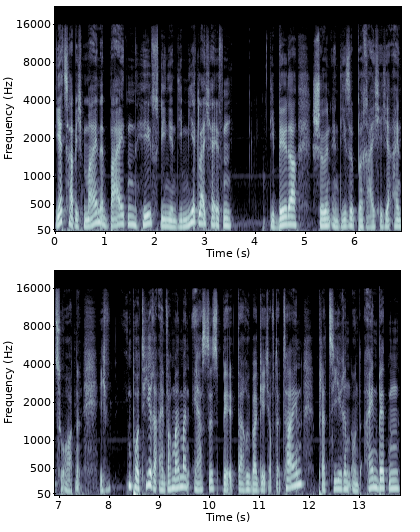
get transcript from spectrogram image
Jetzt habe ich meine beiden Hilfslinien, die mir gleich helfen, die Bilder schön in diese Bereiche hier einzuordnen. Ich importiere einfach mal mein erstes Bild. Darüber gehe ich auf Dateien, platzieren und einbetten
